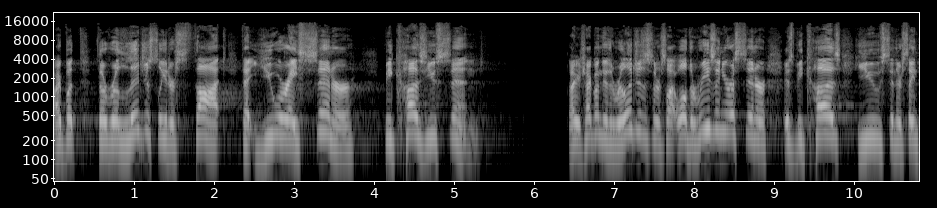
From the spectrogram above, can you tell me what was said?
All right, but the religious leaders thought that you were a sinner because you sinned. Right, you're talking about the religious leaders thought, well, the reason you're a sinner is because you sin. They're saying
